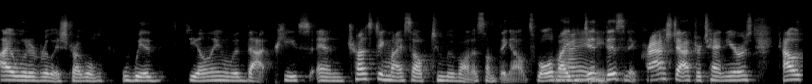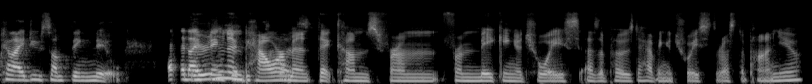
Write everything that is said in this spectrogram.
I would have really struggled with dealing with that piece and trusting myself to move on to something else. Well, if right. I did this and it crashed after 10 years, how can I do something new? And There's I think an empowerment because- that comes from from making a choice as opposed to having a choice thrust upon you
